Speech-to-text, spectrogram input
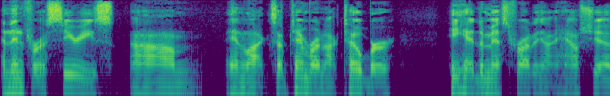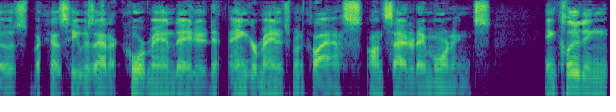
and then for a series um, in like September and October, he had to miss Friday night house shows because he was at a court mandated anger management class on Saturday mornings, including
